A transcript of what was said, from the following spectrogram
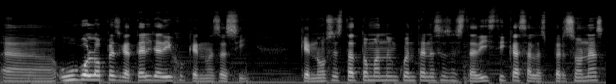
Ah, Hugo López Gatel ya dijo que no es así, que no se está tomando en cuenta en esas estadísticas a las personas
